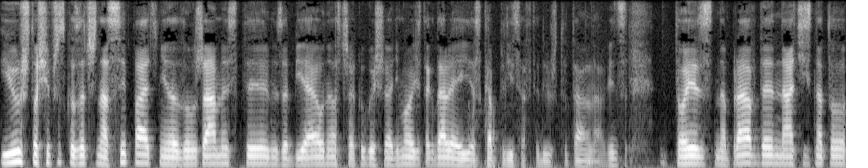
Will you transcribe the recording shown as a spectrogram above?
i już to się wszystko zaczyna sypać, nie nadążamy z tym, zabijają nas, trzeba kogoś reanimować i tak dalej jest kaplica wtedy już totalna, więc to jest naprawdę nacisk na to,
